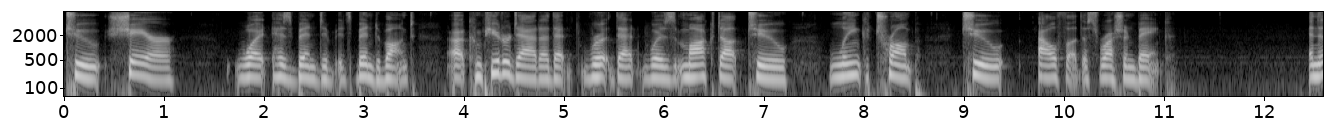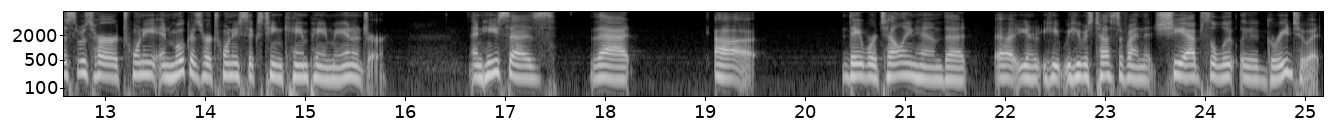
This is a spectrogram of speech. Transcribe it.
to share what has been de- it's been debunked uh, computer data that re- that was mocked up to link Trump to Alfa, this Russian bank. And this was her 20 and Mook is her 2016 campaign manager. And he says that uh, they were telling him that uh, you know he he was testifying that she absolutely agreed to it.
